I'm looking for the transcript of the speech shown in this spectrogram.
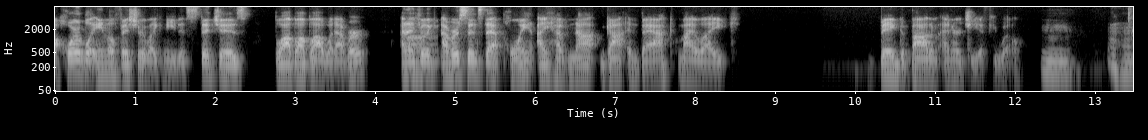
a horrible anal fissure, like needed stitches, blah, blah, blah, whatever. And I feel like ever since that point, I have not gotten back my like big bottom energy, if you will. Mm. Mm-hmm.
